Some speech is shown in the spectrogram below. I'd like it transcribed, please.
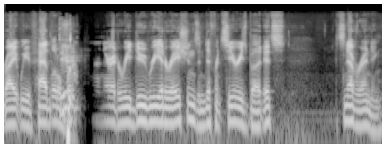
right? We've had little Dude. here and there to redo reiterations in different series, but it's it's never ending.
